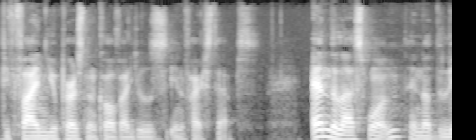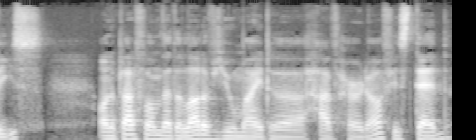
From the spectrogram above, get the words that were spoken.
Define your personal core values in five steps. And the last one, and not the least, on a platform that a lot of you might uh, have heard of, is TED.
